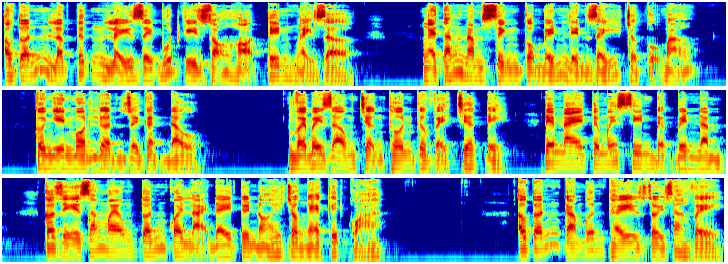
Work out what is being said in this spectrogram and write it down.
Ông Tuấn lập tức lấy giấy bút ghi rõ họ tên, ngày giờ. Ngày tháng năm sinh của mến lên giấy cho cụ Mão. Cụ nhìn một lượt rồi gật đầu. Vậy bây giờ ông trưởng thôn cứ về trước đi. Đêm nay tôi mới xin được bên năm Có gì sáng mai ông Tuấn quay lại đây tôi nói cho nghe kết quả. Ông Tuấn cảm ơn thầy rồi ra về.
